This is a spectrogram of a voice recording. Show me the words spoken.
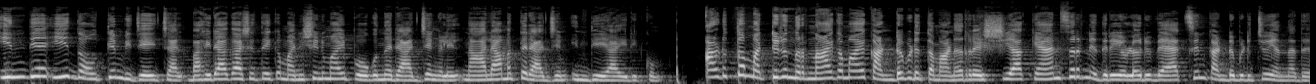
ഇന്ത്യ ഈ ദൗത്യം വിജയിച്ചാൽ ബഹിരാകാശത്തേക്ക് മനുഷ്യനുമായി പോകുന്ന രാജ്യങ്ങളിൽ നാലാമത്തെ രാജ്യം ഇന്ത്യയായിരിക്കും. അടുത്ത മറ്റൊരു നിർണായകമായ കണ്ടുപിടുത്തമാണ് റഷ്യ ക്യാൻസറിനെതിരെയുള്ള ഒരു വാക്സിൻ കണ്ടുപിടിച്ചു എന്നത്.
